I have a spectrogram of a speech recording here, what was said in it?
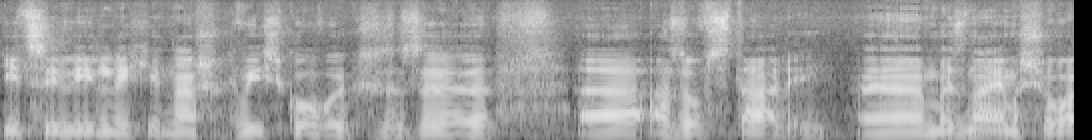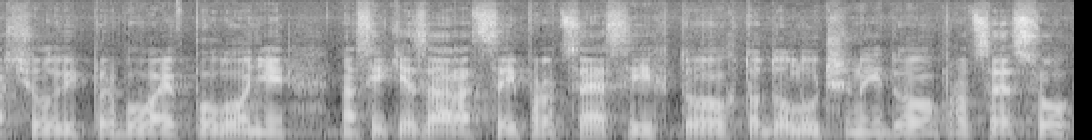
і цивільних, і наших військових з е, Азовсталі. Е, ми знаємо, що ваш чоловік перебуває в полоні. Наскільки зараз цей процес, і хто, хто долучений до процесу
